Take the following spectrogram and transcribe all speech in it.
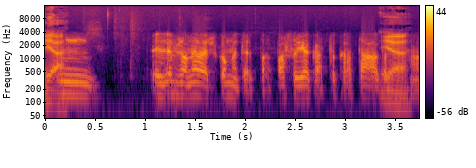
Jā. Mm, Es, diemžēl, nevaru komentēt par pašu iekārtu kā tādu. Jā. Ā,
